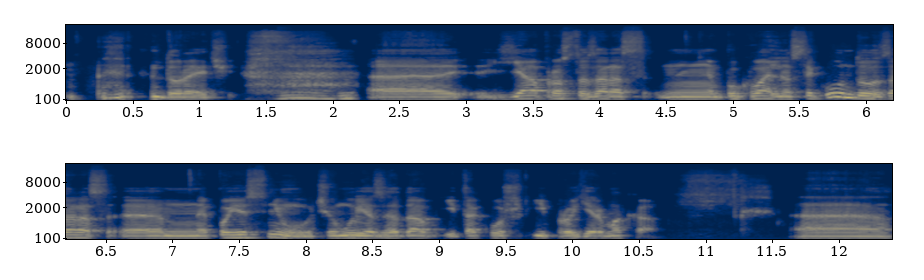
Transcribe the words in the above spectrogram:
До речі, е, я просто зараз буквально секунду зараз е, поясню, чому я згадав і також і про Єрмака. Е,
